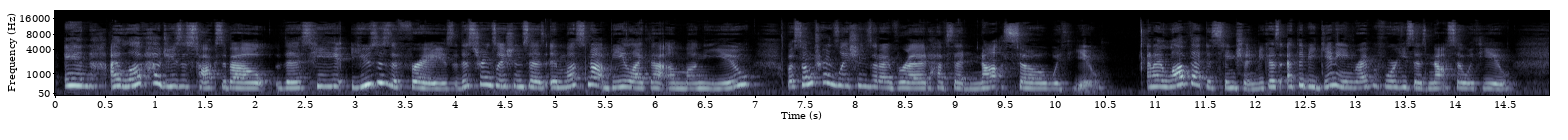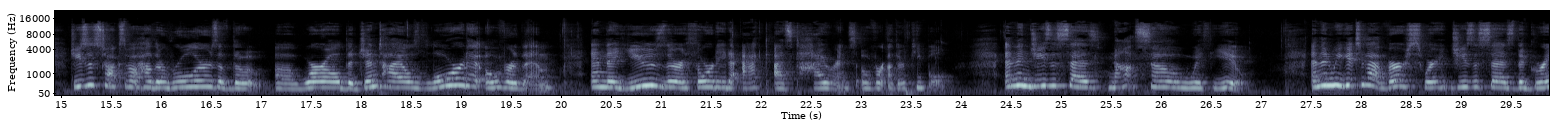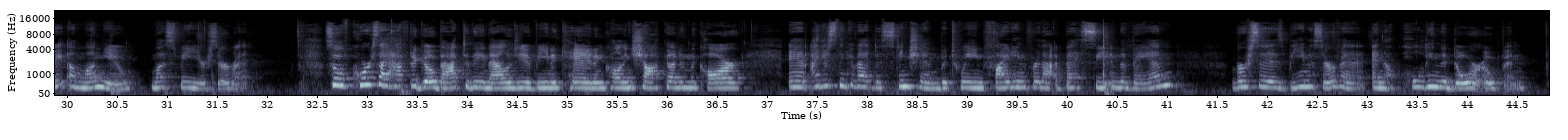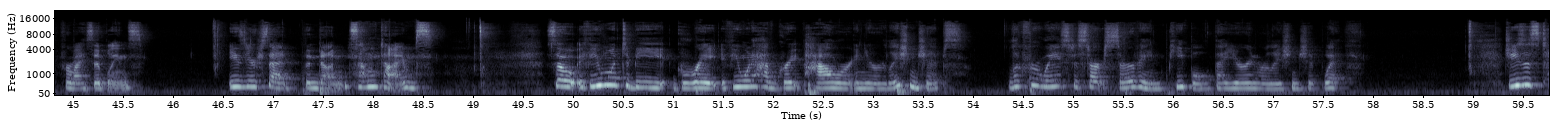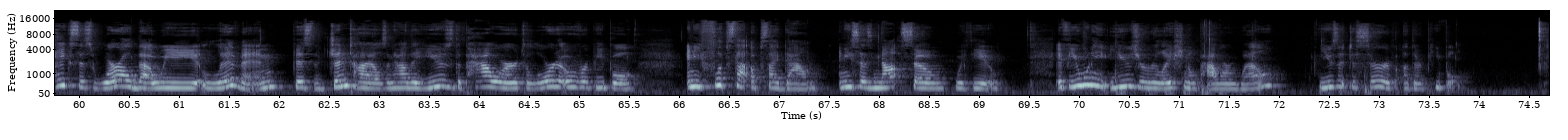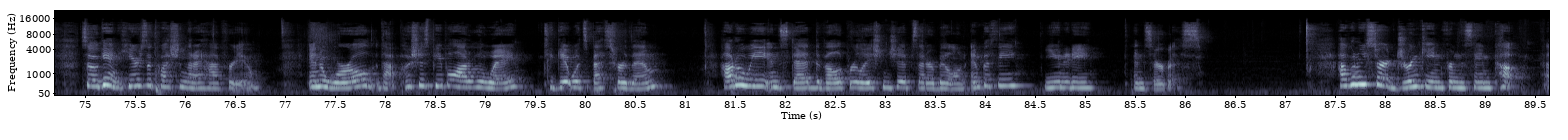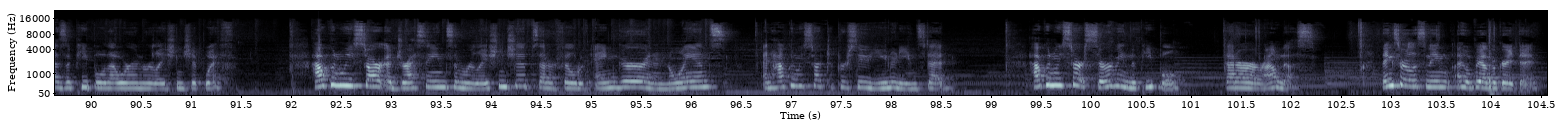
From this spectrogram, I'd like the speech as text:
And I love how Jesus talks about this. He uses the phrase, this translation says, it must not be like that among you, but some translations that I've read have said, not so with you. And I love that distinction because at the beginning, right before he says, not so with you, Jesus talks about how the rulers of the uh, world, the Gentiles, lord it over them, and they use their authority to act as tyrants over other people. And then Jesus says, not so with you. And then we get to that verse where Jesus says, The great among you must be your servant. So, of course, I have to go back to the analogy of being a kid and calling shotgun in the car. And I just think of that distinction between fighting for that best seat in the van versus being a servant and holding the door open for my siblings. Easier said than done sometimes. So, if you want to be great, if you want to have great power in your relationships, Look for ways to start serving people that you're in relationship with. Jesus takes this world that we live in, this Gentiles and how they use the power to lord over people, and he flips that upside down. And he says, Not so with you. If you want to use your relational power well, use it to serve other people. So, again, here's the question that I have for you. In a world that pushes people out of the way to get what's best for them, how do we instead develop relationships that are built on empathy, unity, and service? How can we start drinking from the same cup as the people that we're in relationship with? How can we start addressing some relationships that are filled with anger and annoyance? And how can we start to pursue unity instead? How can we start serving the people that are around us? Thanks for listening. I hope you have a great day.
